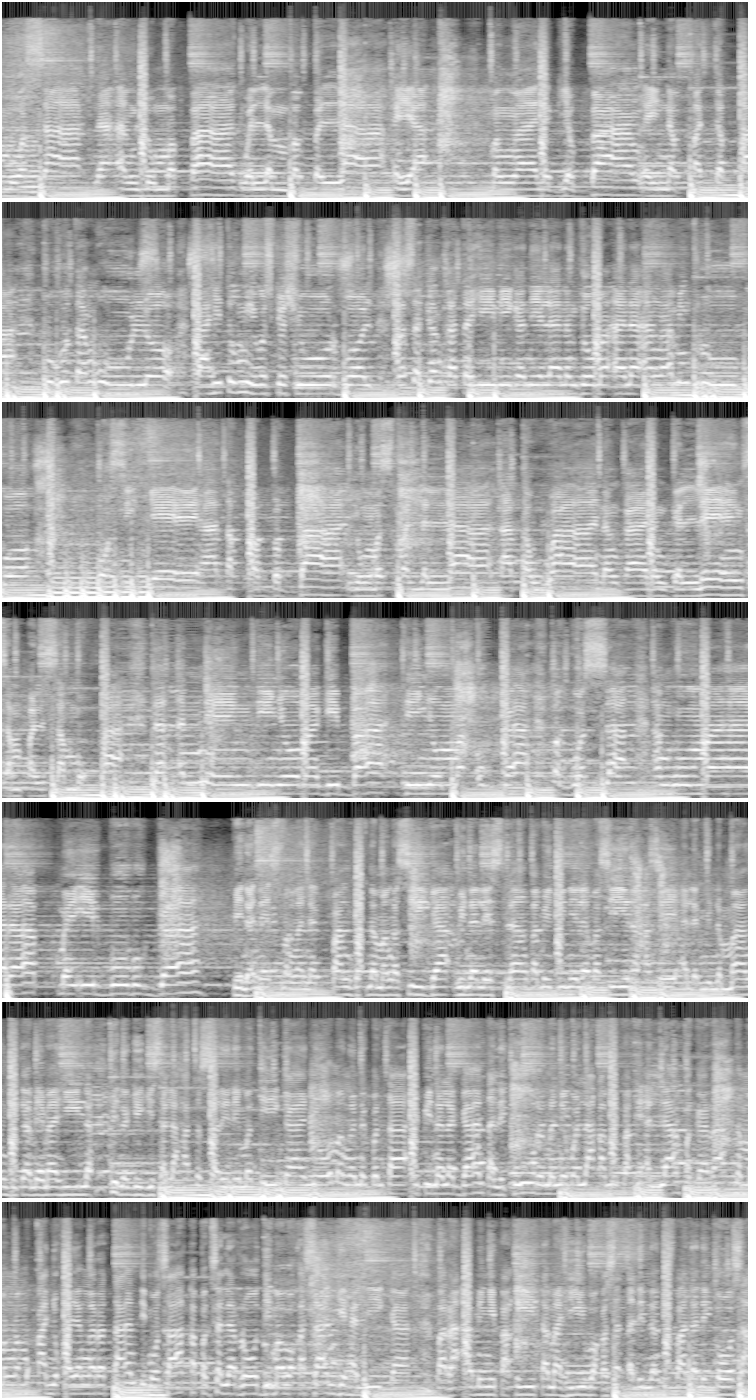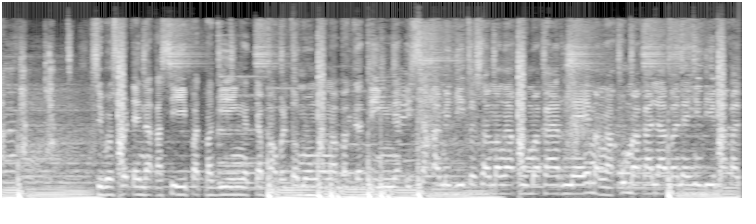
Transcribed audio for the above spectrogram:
Timuwasak na ang lumapag Walang babala. Kaya mga nagyabang ay napadapa Pugot ang ulo Kahit umiwas ka sure ball. Basag ang katahimikan nila Nang dumaan na ang aming grupo. O sige, hatak pababa Yung mas malala. Tatawanan ka ng galing Sampal sa mukha. Na aning Di nyo magiba Di nyo mauga May ibubuga. Pinanes mga nagpanggap na mga siga. Winalis lang kami di nila masira. Kasi alam nyo namang di kami mahina. Pinagigisa lahat sa sarili mantika nyo. Mga nagbanta ay pinalagan Talikuran maniwala kami pakialam. Pagharap ng mga mukha nyo kayang ngaratan. Timosa kapag sa laro di mawakasan. Gihalika para aming ipakita Mahiwa ka sa talim ng espada ni Kosa Si Boss Bert ay nakasipat. Mag-iingat ka bawal tumunga nga pagdating niya. Isa kami dito sa mga kumakarne Mga kumakalaban na hindi makag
